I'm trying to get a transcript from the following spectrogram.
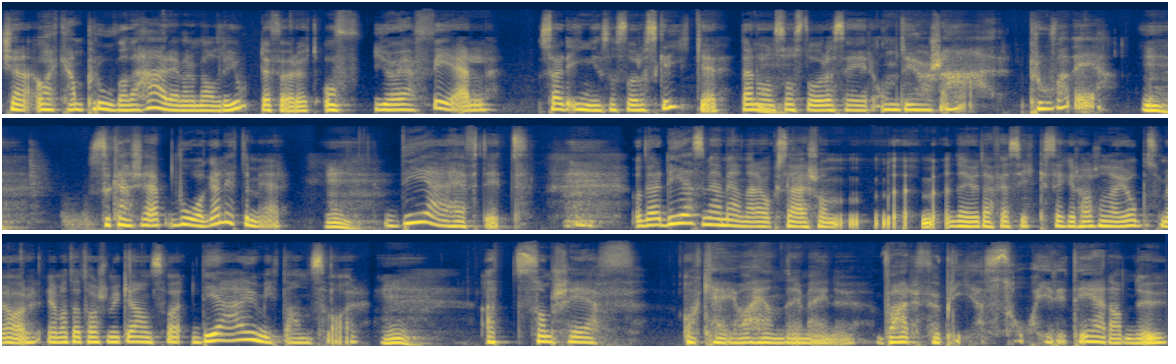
känna att jag kan prova det här även om jag aldrig gjort det förut. Och gör jag fel så är det ingen som står och skriker. Det är någon mm. som står och säger om du gör så här, prova det. Mm. Så kanske jag vågar lite mer. Mm. Det är häftigt. Och det är det som jag menar också är som, det är ju därför jag säkert har sådana jobb som jag har, genom att jag tar så mycket ansvar. Det är ju mitt ansvar. Mm. Att som chef, okej, okay, vad händer i mig nu? Varför blir jag så irriterad nu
